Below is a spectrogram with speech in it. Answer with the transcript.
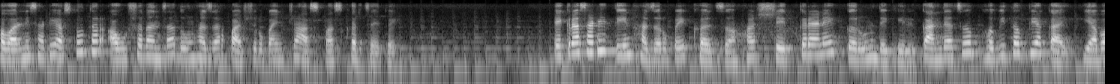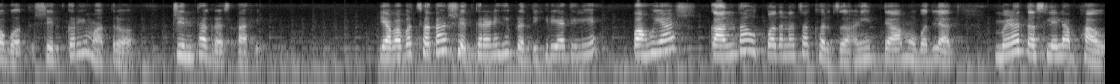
फवारणीसाठी असतो तर औषधांचा दोन हजार पाचशे रुपयांच्या आसपास खर्च येतोय. एकरासाठी तीन हजार रुपये खर्च हा शेतकऱ्याने करून देखील कांद्याचं भवितव्य काय याबाबत शेतकरी मात्र चिंताग्रस्त आहे. याबाबत स्वतः शेतकऱ्याने ही प्रतिक्रिया दिली आहे. पाहूया कांदा उत्पादनाचा खर्च आणि त्या मोबदल्यात मिळत असलेला भाव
